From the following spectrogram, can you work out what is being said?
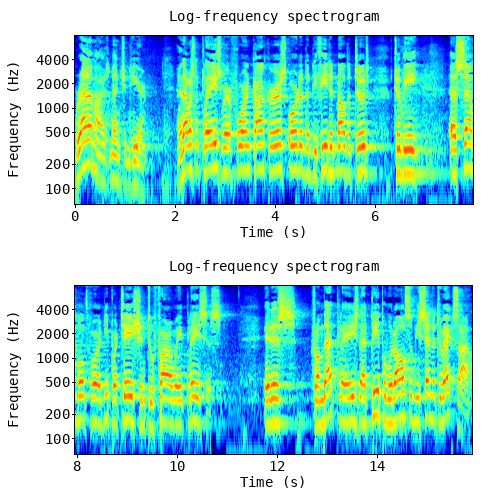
Ramah is mentioned here. And that was the place where foreign conquerors ordered the defeated multitude to be assembled for deportation to faraway places. It is from that place that people would also be sent into exile.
